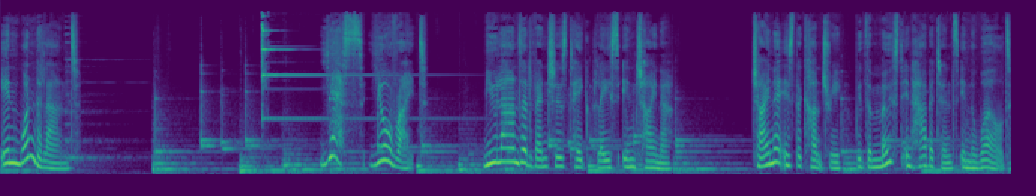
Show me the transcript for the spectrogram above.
in Wonderland? Yes, you're right. Mulan's adventures take place in China. China is the country with the most inhabitants in the world.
